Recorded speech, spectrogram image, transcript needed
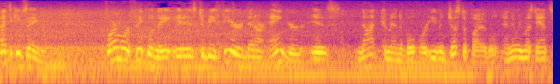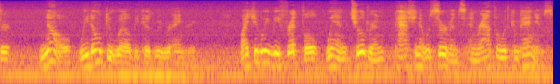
I have to keep saying that. Far more frequently, it is to be feared than our anger is not commendable or even justifiable, and then we must answer, No, we don't do well because we were angry. Why should we be fretful when children, passionate with servants, and wrathful with companions?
